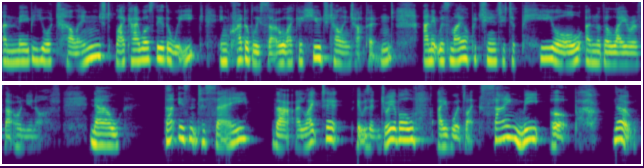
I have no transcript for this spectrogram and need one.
and maybe you're challenged, like I was the other week, incredibly so, like a huge challenge happened. And it was my opportunity to peel another layer of that onion off. Now, that isn't to say that I liked it, it was enjoyable, I was like, sign me up. No,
